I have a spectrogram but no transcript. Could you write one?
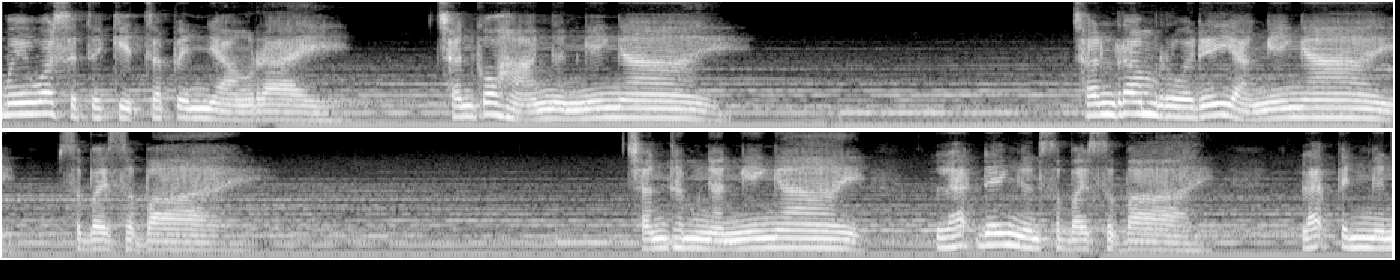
ไม่ว่าเศรษฐกิจจะเป็นอย่างไร ฉันก็หาเงินง่ายๆ ฉันร่ำรวยได้อย่างง่ายๆ สบายๆ ฉันทำงานง่ายๆ และได้เงินสบายๆ และเป็นเงิน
